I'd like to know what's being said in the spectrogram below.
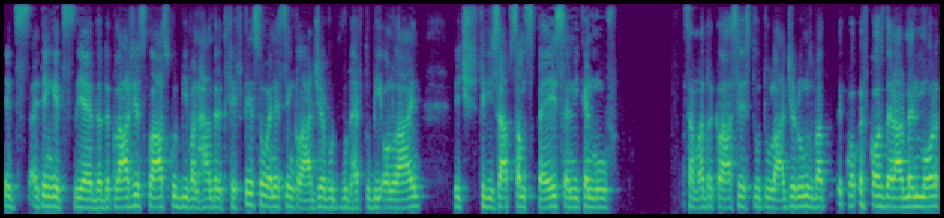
It's, I think it's, yeah, the, the largest class could be 150, so anything larger would, would have to be online, which frees up some space and we can move some other classes to, to larger rooms, but of course there are many more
